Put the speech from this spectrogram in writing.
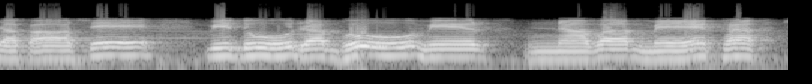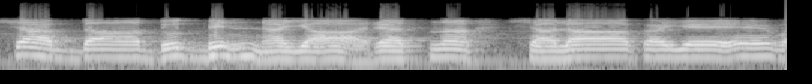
चकासे विदूरभूमिर्नवमेघशब्दादुद्भिन्नया रत्नशलाक एव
